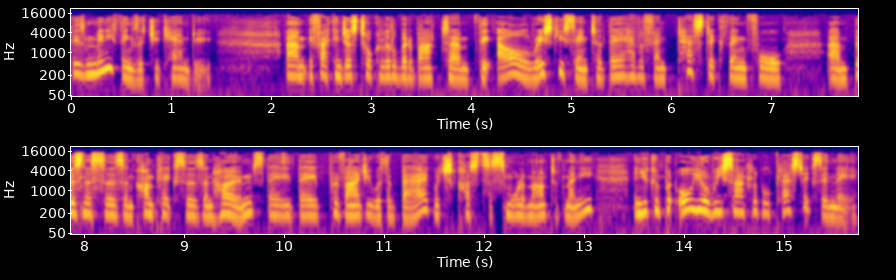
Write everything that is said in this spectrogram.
there's many things that you can do. Um, if I can just talk a little bit about um, the Owl Rescue Centre, they have a fantastic thing for um, businesses and complexes and homes. They they provide you with a bag which costs a small amount of money, and you can put all your recyclable plastics in there.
